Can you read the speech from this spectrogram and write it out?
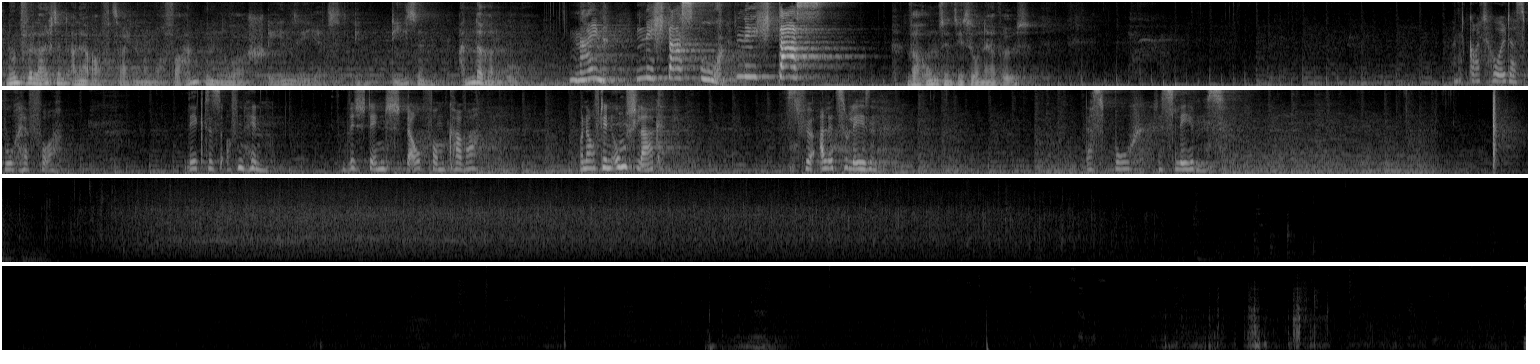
Nun, vielleicht sind alle Aufzeichnungen noch vorhanden, nur stehen sie jetzt in diesem anderen Buch. Nein, nicht das Buch, nicht das. Warum sind Sie so nervös? Und Gott holt das Buch hervor, legt es offen hin, wischt den Staub vom Cover und auf den Umschlag ist für alle zu lesen. Das Buch des Lebens.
